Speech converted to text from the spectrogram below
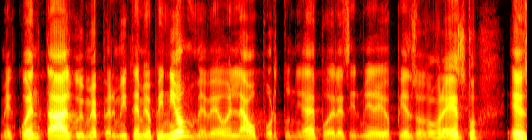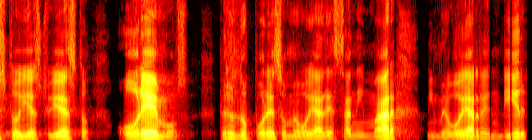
me cuenta algo y me permite mi opinión, me veo en la oportunidad de poder decir, mire, yo pienso sobre esto, esto y esto y esto. Oremos. Pero no por eso me voy a desanimar, ni me voy a rendir,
